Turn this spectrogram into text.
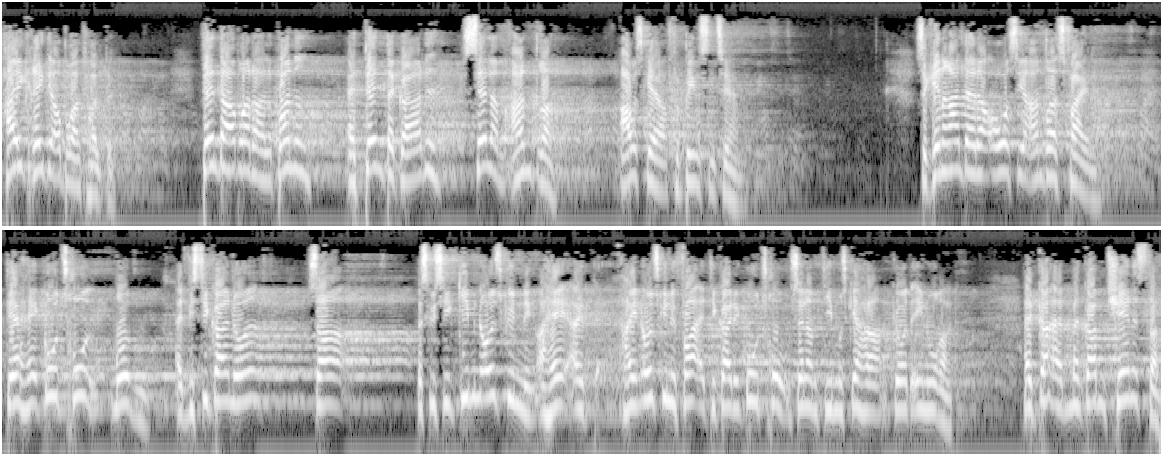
har ikke rigtig opretholdt det. Den der opretholder båndet, er den der gør det, selvom andre afskærer forbindelsen til ham. Så generelt er der at overse andres fejl. Det er at have god tro mod dem, at hvis de gør noget, så hvad skal vi sige, give dem en undskyldning, og have, at, have en undskyldning for, at de gør det i god tro, selvom de måske har gjort en uret. At, gør, at man gør dem tjenester,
